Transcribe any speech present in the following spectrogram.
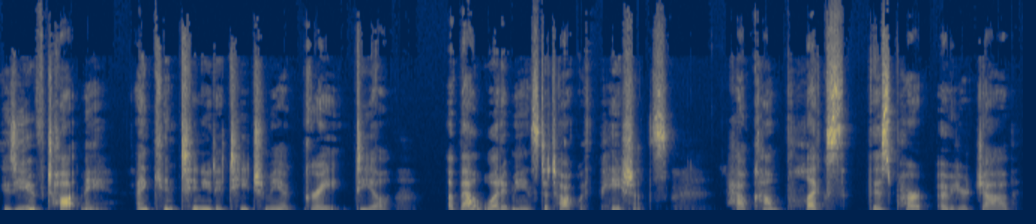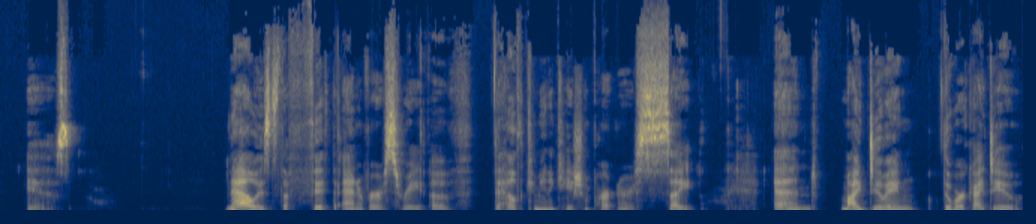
because you've taught me and continue to teach me a great deal about what it means to talk with patients, how complex this part of your job is. Now is the fifth anniversary of the Health Communication Partners site, and my doing the work I do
